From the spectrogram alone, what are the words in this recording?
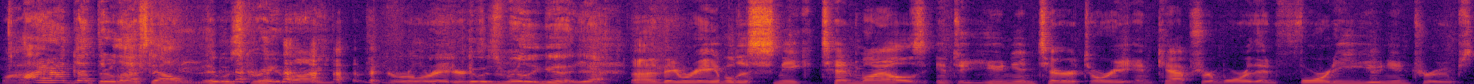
Wow. I got their last album. It was great, Ronnie. the guerrilla raiders, It was really good. Yeah. uh, they were able to sneak 10 miles into Union territory and capture more than 40 Union troops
